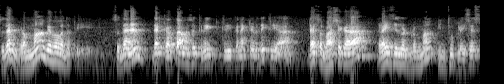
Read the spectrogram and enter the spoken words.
So then, Brahma Vyavavadati. So then, that Karta must be connect, connected with the Kriya. That's the Bhashyakara writes this word Brahma in two places.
